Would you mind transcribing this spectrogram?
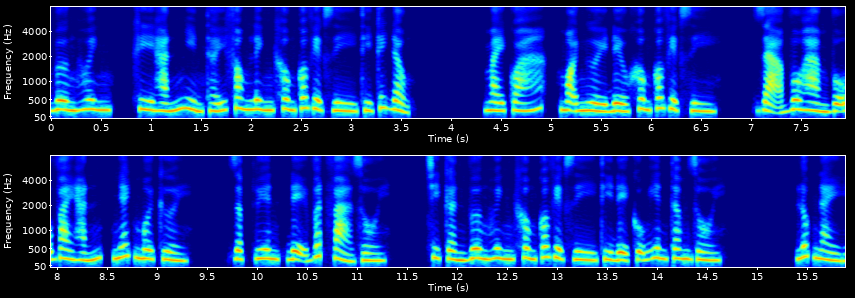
Vương huynh, khi hắn nhìn thấy phong linh không có việc gì thì kích động. May quá, mọi người đều không có việc gì. Dạ vô hàm vỗ vai hắn, nhếch môi cười. Dập tuyên, đệ vất vả rồi. Chỉ cần Vương Huynh không có việc gì thì đệ cũng yên tâm rồi. Lúc này,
